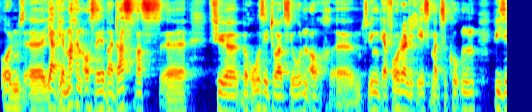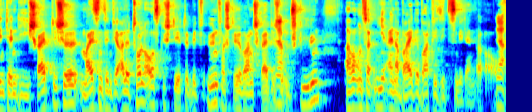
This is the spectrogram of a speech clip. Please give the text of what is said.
Und äh, ja, wir machen auch selber das, was äh, für Bürosituationen auch äh, zwingend erforderlich ist, mal zu gucken, wie sind denn die Schreibtische. Meistens sind wir alle toll ausgestattet mit höhenverstellbaren Schreibtischen ja. und Stühlen, aber uns hat nie einer beigebracht, wie sitzen wir denn darauf. Ja.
